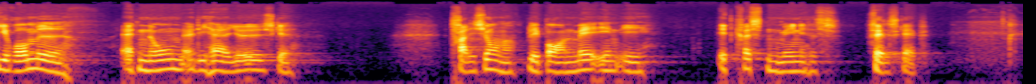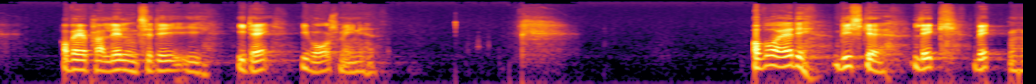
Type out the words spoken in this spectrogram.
de rummede, at nogle af de her jødiske traditioner blev borgen med ind i et kristen menighedsfællesskab? Og hvad er parallellen til det i, i dag i vores menighed? Og hvor er det, vi skal lægge vægten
